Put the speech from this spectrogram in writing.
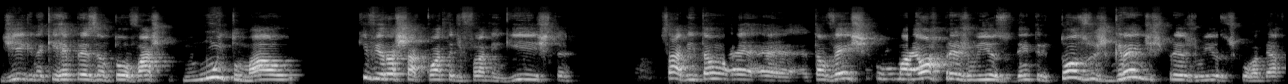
digna, que representou o Vasco muito mal, que virou chacota de flamenguista. Sabe? Então, é, é, talvez o maior prejuízo, dentre todos os grandes prejuízos que o Roberto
